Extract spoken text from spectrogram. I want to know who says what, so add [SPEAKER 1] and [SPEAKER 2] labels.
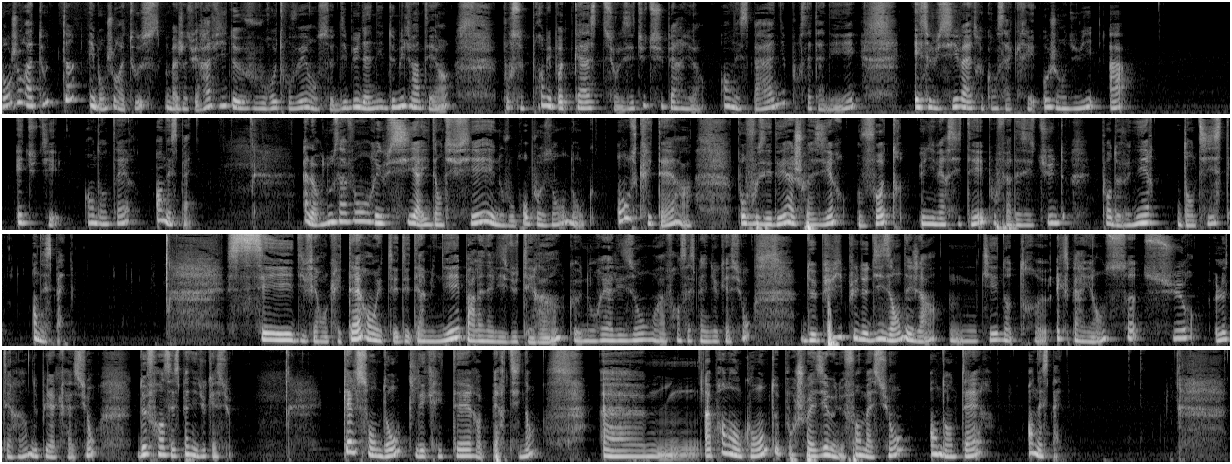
[SPEAKER 1] Bonjour à toutes et bonjour à tous. Bah, je suis ravie de vous retrouver en ce début d'année 2021 pour ce premier podcast sur les études supérieures en Espagne pour cette année. Et celui-ci va être consacré aujourd'hui à étudier en dentaire en Espagne. Alors, nous avons réussi à identifier et nous vous proposons donc 11 critères pour vous aider à choisir votre université pour faire des études pour devenir dentiste en Espagne. Ces différents critères ont été déterminés par l'analyse du terrain que nous réalisons à France Espagne Éducation depuis plus de dix ans déjà, hum, qui est notre expérience sur le terrain depuis la création de France Espagne Éducation. Quels sont donc les critères pertinents euh, à prendre en compte pour choisir une formation en dentaire en Espagne?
